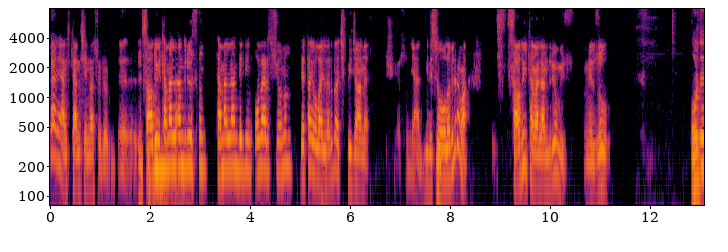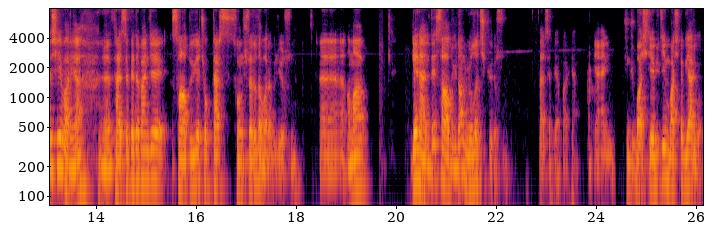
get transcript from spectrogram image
ben yani kendi şeyimden söylüyorum. Hı. sağduyu temellendiriyorsun. Temellendirdiğin o versiyonun detay olayları da açıklayacağını düşünüyorsun. Yani birisi o olabilir ama sağduyu temellendiriyor muyuz? Mevzu Orada şey var ya, e, felsefede bence sağduyuya çok ters sonuçlara da varabiliyorsun. E, ama genelde sağduyudan yola çıkıyorsun felsefe yaparken. Yani çünkü başlayabileceğin başka bir yer yok.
